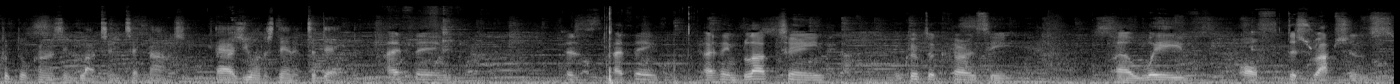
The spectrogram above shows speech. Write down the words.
cryptocurrency and blockchain technology as you understand it today? I think I think I think blockchain and cryptocurrency a wave of disruptions.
